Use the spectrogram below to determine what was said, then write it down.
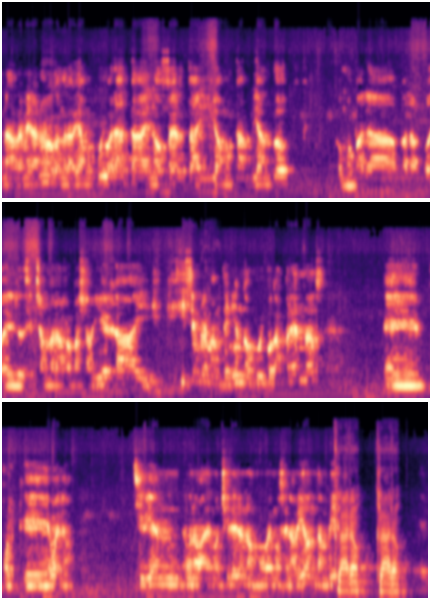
una remera nueva cuando la veíamos muy barata, en oferta, y íbamos cambiando como para, para poder ir desechando la ropa ya vieja y siempre manteniendo muy pocas prendas eh, porque, bueno, si bien uno va de mochilero, nos movemos en avión también. Claro, claro. Eh,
